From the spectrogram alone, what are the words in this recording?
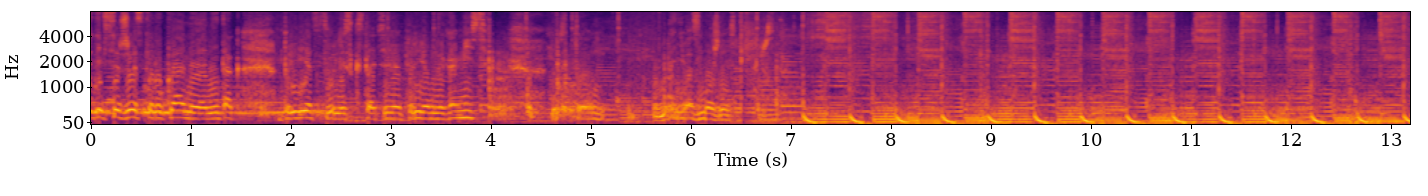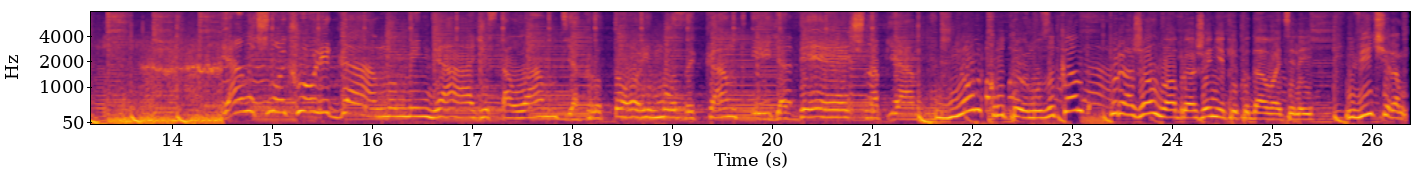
Эти все жесты руками, они так приветствовались, кстати, приемной комиссии, что невозможно просто. Ночной хулиган, у меня есть талант Я крутой музыкант и я вечно пьян Днем крутой музыкант поражал воображение преподавателей. Вечером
